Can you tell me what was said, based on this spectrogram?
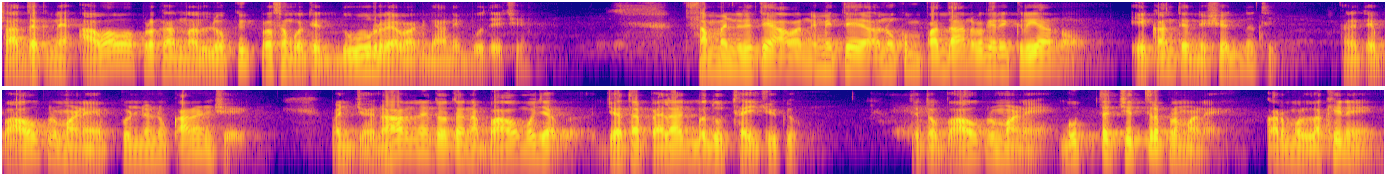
સાધકને આવા પ્રકારના લૌકિક પ્રસંગોથી દૂર રહેવા જ્ઞાની બોધે છે. સામાન્ય રીતે આવા નિમિત્તે અનુકંપા દાન વગેરે ક્રિયાનો એકાંતે નિષેધ નથી. અને તે ભાવ પ્રમાણે પુણ્યનું કારણ છે. પણ જનારને તો તેના ભાવ મુજબ જતાં પહેલાં જ બધું થઈ ચૂક્યું. તે તો ભાવ પ્રમાણે, ગુપ્ત ચિત્ર પ્રમાણે કર્મો લખીને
